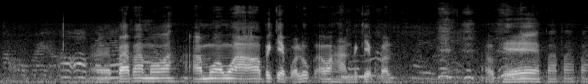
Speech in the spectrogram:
เอาออกไปเออแล้วป้าป้ามัวเอามัวมัวเอาไปเก็บก่อนลูกเอาอาหารไปเก็บก่อน โอเคป้าป้าป้า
